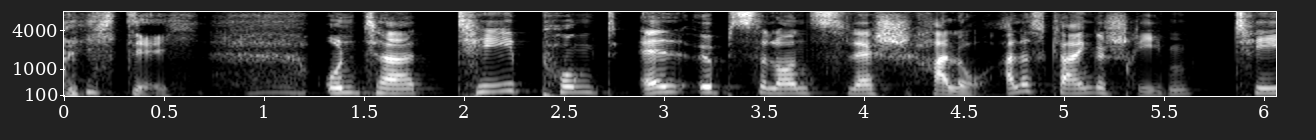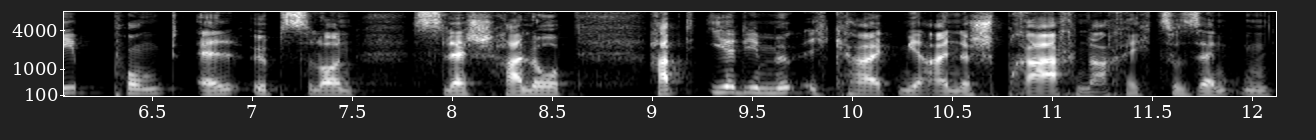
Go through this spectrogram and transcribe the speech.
Richtig. Unter t.ly slash hallo, alles klein geschrieben, t.ly slash hallo, habt ihr die Möglichkeit, mir eine Sprachnachricht zu senden,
